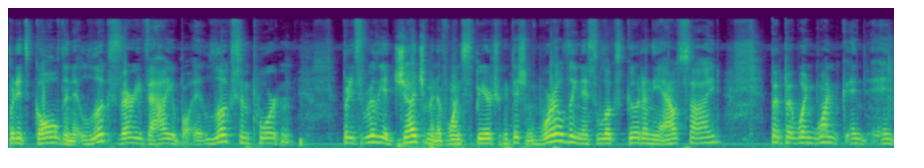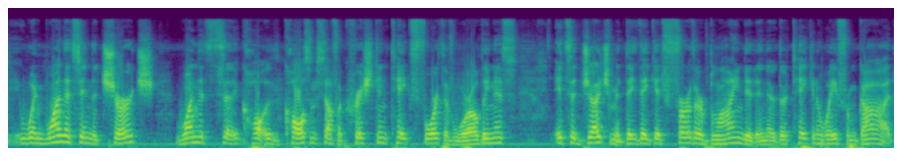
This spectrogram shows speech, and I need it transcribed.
but it's golden. It looks very valuable. It looks important, but it's really a judgment of one's spiritual condition. Worldliness looks good on the outside, but but when one and, and when one that's in the church, one that uh, call, calls himself a Christian, takes forth of worldliness, it's a judgment. They, they get further blinded and they're, they're taken away from God.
